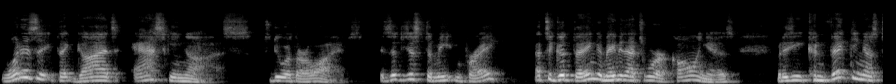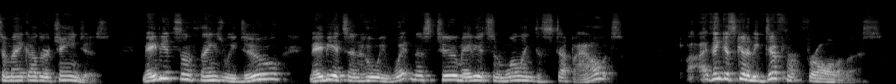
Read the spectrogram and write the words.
what is it that God's asking us to do with our lives? Is it just to meet and pray? That's a good thing, and maybe that's where our calling is. But is he convicting us to make other changes? Maybe it's in the things we do. Maybe it's in who we witness to. Maybe it's in willing to step out. I think it's going to be different for all of us.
